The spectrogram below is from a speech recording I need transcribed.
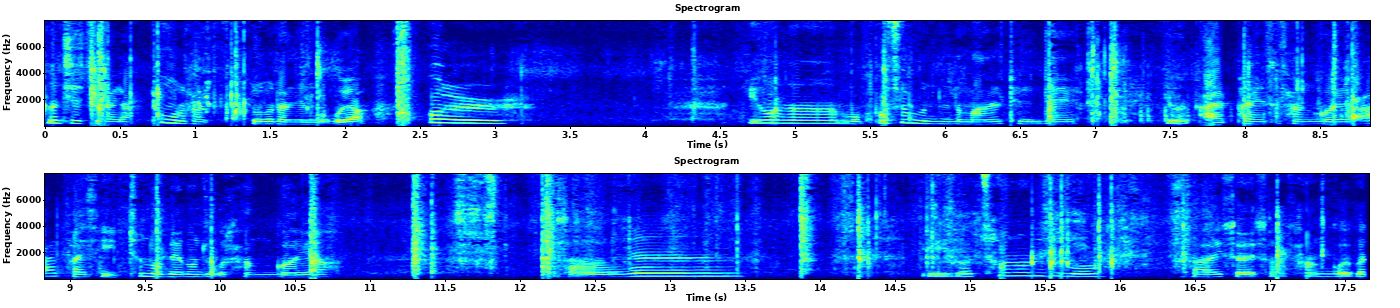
이건 진짜 제가 약통으로 다 들고 다니는 거고요. 헐. 이거는 못 보신 분들도 많을 텐데 이건 알파에서 산 거예요. 알파에서 2,500원 주고 산 거예요. 그다음은 이거 1,000원 주고 다이소에서 산 거 이거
